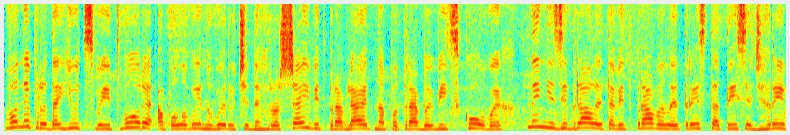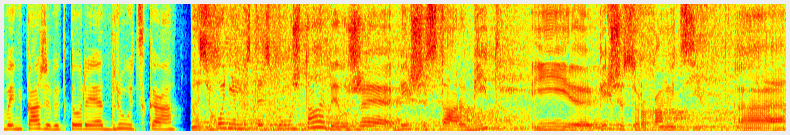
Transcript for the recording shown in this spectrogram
Вони продають свої твори, а половину виручених грошей відправляють на потреби військових. Нині зібрали та відправили 300 тисяч гривень, каже Вікторія Дрюцька. На сьогодні в мистецькому штабі вже більше ста робіт і більше 40 митців. Е,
